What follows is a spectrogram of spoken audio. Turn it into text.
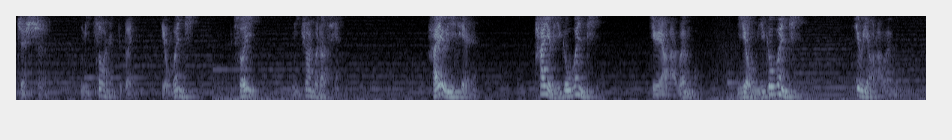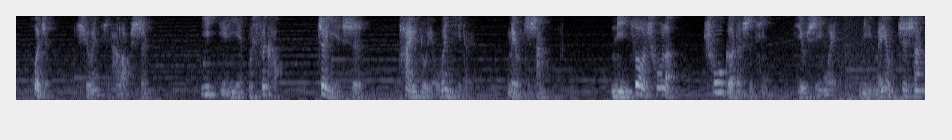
这是你做人不对，有问题，所以你赚不到钱。还有一些人，他有一个问题就要来问我，有一个问题就要来问我，或者去问其他老师，一点也不思考，这也是态度有问题的人，没有智商。你做出了出格的事情，就是因为你没有智商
